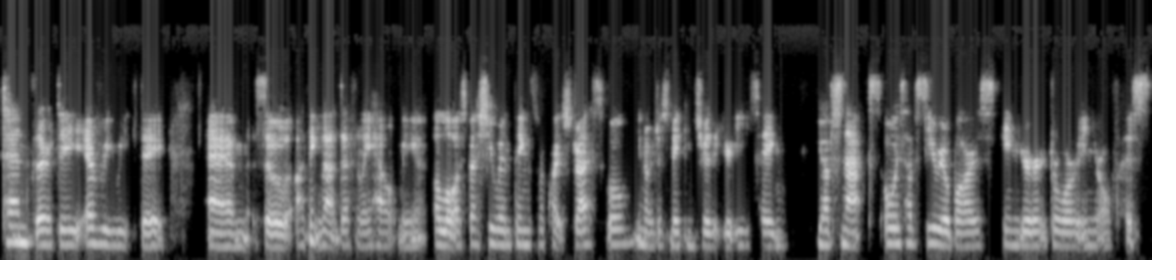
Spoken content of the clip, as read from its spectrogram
10:30 every weekday. Um, so I think that definitely helped me a lot, especially when things were quite stressful. You know, just making sure that you're eating you have snacks always have cereal bars in your drawer in your office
